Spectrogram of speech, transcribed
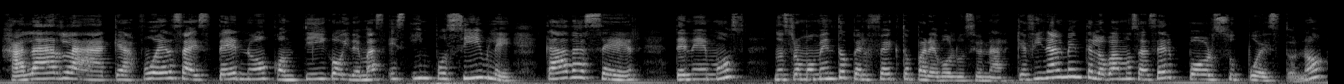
jalarla, que a fuerza esté, ¿no? Contigo y demás, es imposible. Cada ser tenemos nuestro momento perfecto para evolucionar, que finalmente lo vamos a hacer, por supuesto, ¿no?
